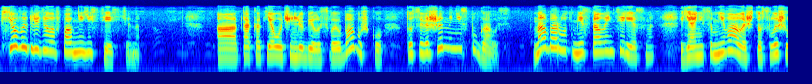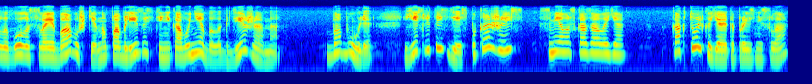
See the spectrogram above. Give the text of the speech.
Все выглядело вполне естественно. А так как я очень любила свою бабушку, то совершенно не испугалась. Наоборот, мне стало интересно. Я не сомневалась, что слышала голос своей бабушки, но поблизости никого не было. Где же она? «Бабуля, если ты здесь, покажись!» — смело сказала я. Как только я это произнесла,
